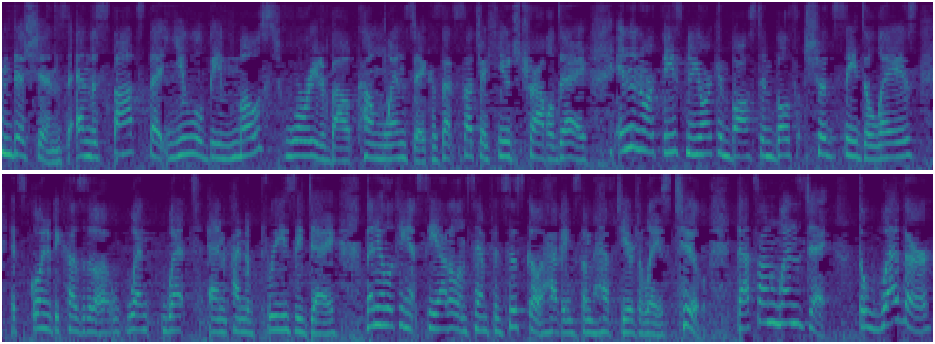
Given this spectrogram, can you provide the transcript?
conditions and the spots that you will be most worried about come Wednesday because that's such a huge travel day. In the Northeast, New York and Boston both should see delays. It's going to be because of a wet, and kind of breezy day. Then you're looking at Seattle and San Francisco having some heftier delays too. That's on Wednesday. The weather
